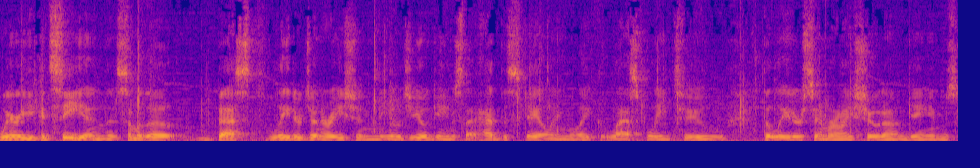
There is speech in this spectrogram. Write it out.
where you could see in the, some of the best later generation Neo Geo games that had the scaling, like Last Blade Two, the later Samurai Shodown games.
